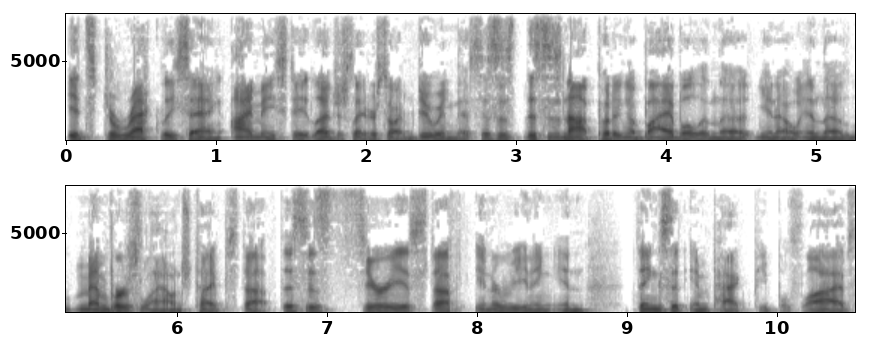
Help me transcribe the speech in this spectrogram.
It's directly saying I'm a state legislator, so I'm doing this. This is this is not putting a Bible in the you know in the members' lounge type stuff. This is serious stuff, intervening in things that impact people's lives.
